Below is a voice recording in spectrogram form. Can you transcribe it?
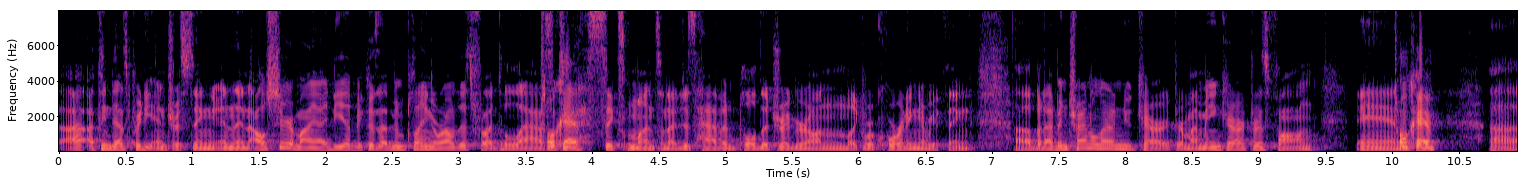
I think that's pretty interesting. And then I'll share my idea because I've been playing around with this for like the last Okay. six months, and I just haven't pulled the trigger on like recording everything. Uh, but I've been trying to learn a new character. My main character is Fang, and Okay. uh,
